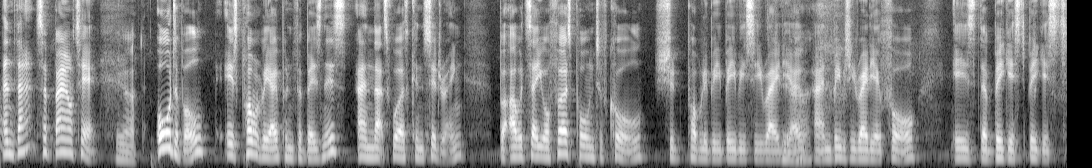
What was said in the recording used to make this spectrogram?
and that's about it. yeah. Audible is probably open for business, and that's worth considering. But I would say your first point of call should probably be BBC Radio, and BBC Radio 4 is the biggest, biggest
